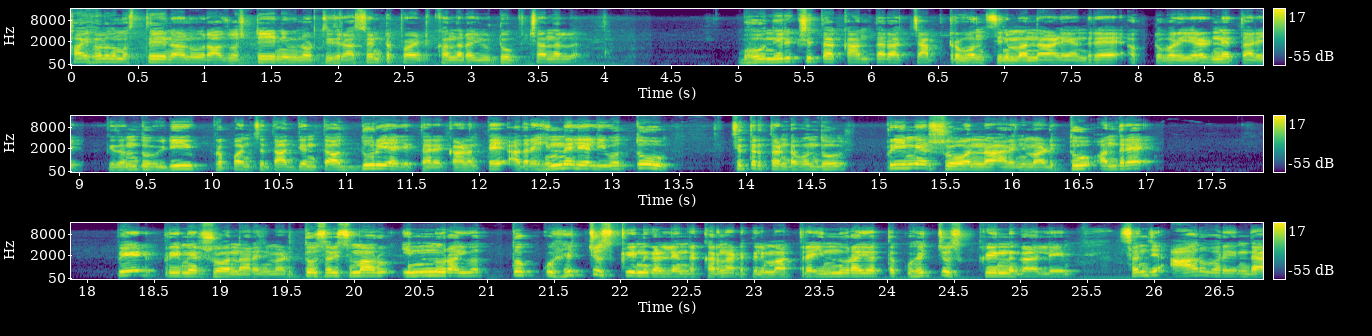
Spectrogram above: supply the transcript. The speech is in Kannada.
ಹಾಯ್, ಹಲೋ, ನಮಸ್ತೆ. ನಾನು ರಾಜು ಅಷ್ಟೇ. ನೀವು ನೋಡ್ತಿದ್ದೀರಾ centre point Kannada YouTube channel. ಬಹು ನಿರೀಕ್ಷಿತ ಕಾಂತಾರ ಚಾಪ್ಟರ್ ಒನ್ ಸಿನಿಮಾ ನಾಳೆ ಅಂದರೆ ಅಕ್ಟೋಬರ್ ಎರಡನೇ ತಾರೀಕಿದಂದು ಇಡೀ ಪ್ರಪಂಚದಾದ್ಯಂತ ಅದ್ದೂರಿಯಾಗಿ ತಾರೆ ಕಾಣುತ್ತೆ. ಅದರ ಹಿನ್ನೆಲೆಯಲ್ಲಿ ಇವತ್ತು ಚಿತ್ರತಂಡ ಒಂದು ಪ್ರೀಮಿಯರ್ ಶೋವನ್ನು ಅರೇಂಜ್ ಮಾಡಿತ್ತು. ಅಂದರೆ ಪೇಡ್ ಪ್ರೀಮಿಯರ್ ಶೋವನ್ನು ಅರೇಂಜ್ ಮಾಡಿತ್ತು. ಸರಿಸುಮಾರು ಇನ್ನೂರ ಐವತ್ತಕ್ಕೂ ಹೆಚ್ಚು ಸ್ಕ್ರೀನ್ಗಳಲ್ಲಿ, ಅಂದರೆ ಕರ್ನಾಟಕದಲ್ಲಿ ಮಾತ್ರ ಇನ್ನೂರ ಐವತ್ತಕ್ಕೂ ಹೆಚ್ಚು ಸ್ಕ್ರೀನ್ಗಳಲ್ಲಿ ಸಂಜೆ ಆರೂವರೆಯಿಂದ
